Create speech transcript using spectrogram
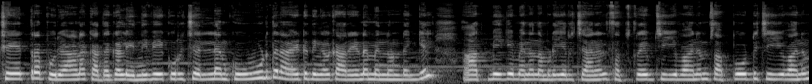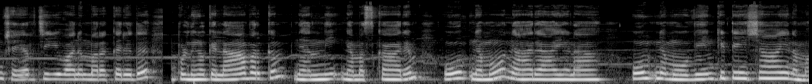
ക്ഷേത്ര പുരാണ കഥകൾ എന്നിവയെക്കുറിച്ചെല്ലാം കൂടുതലായിട്ട് നിങ്ങൾക്ക് അറിയണമെന്നുണ്ടെങ്കിൽ ആത്മീകം എന്ന നമ്മുടെ ഈ ഒരു ചാനൽ സബ്സ്ക്രൈബ് ചെയ്യുവാനും സപ്പോർട്ട് ചെയ്യുവാനും ഷെയർ ചെയ്യുവാനും മറക്കരുത്. അപ്പോൾ നിങ്ങൾക്ക് എല്ലാവർക്കും നന്ദി നമസ്കാരം. ഓം നമോ നാരായണ. ഓം നമോ വെങ്കിട്ടേശായ നമ.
